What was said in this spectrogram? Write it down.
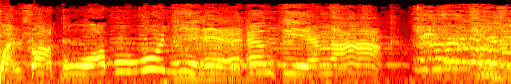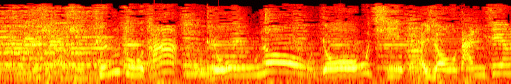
玩耍，多不念经啊！君主他又怒又气又胆惊，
